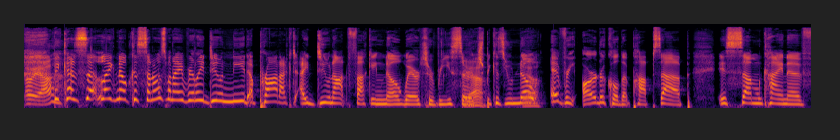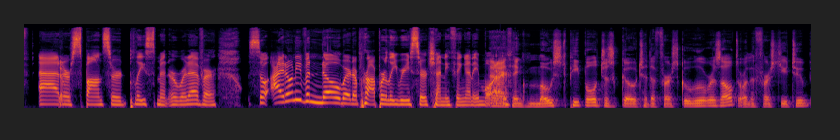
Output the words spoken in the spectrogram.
Oh, yeah? because uh, like no because sometimes when i really do need a product i do not fucking know where to research Yeah. because you know Yeah. every article that pops up is some kind of ad Yep. or sponsored placement or whatever so i don't even know where to properly research anything anymore And I think most people just go to the first Google result or the first YouTube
